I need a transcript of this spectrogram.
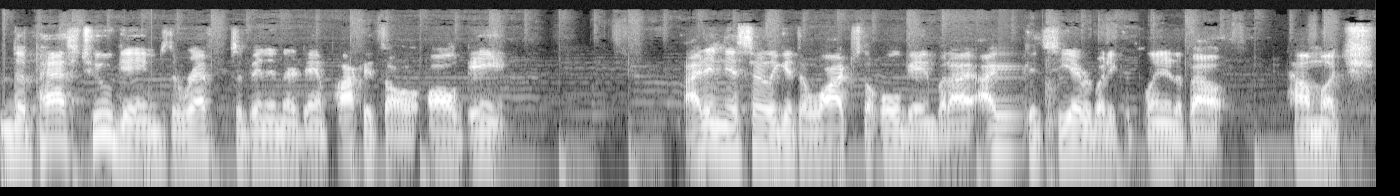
The past two games, the refs have been in their damn pockets all all game. I didn't necessarily get to watch the whole game, but I, I could see everybody complaining about how much.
